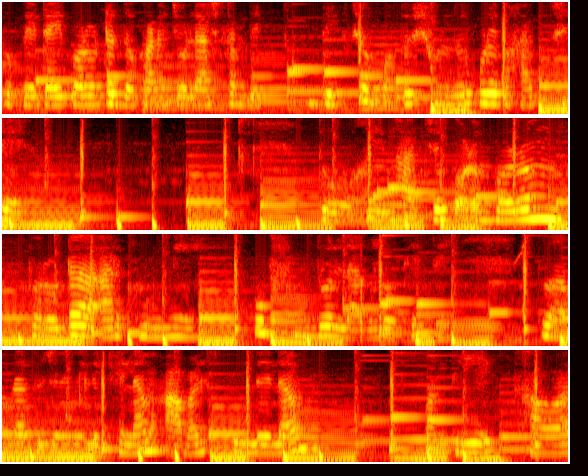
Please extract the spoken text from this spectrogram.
তো পেটাই পরোটার দোকানে চলে আসলাম। দেখ- দেখছ কত সুন্দর করে ভাজছে? তো এই ভাজছে গরম গরম পরোটা আর ঘুগনি। খুব সুন্দর লাগল খেতে। তো আমরা দুজনে মিলে খেলাম, আবার স্কুল এলাম। ওখান দিয়ে খাওয়া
